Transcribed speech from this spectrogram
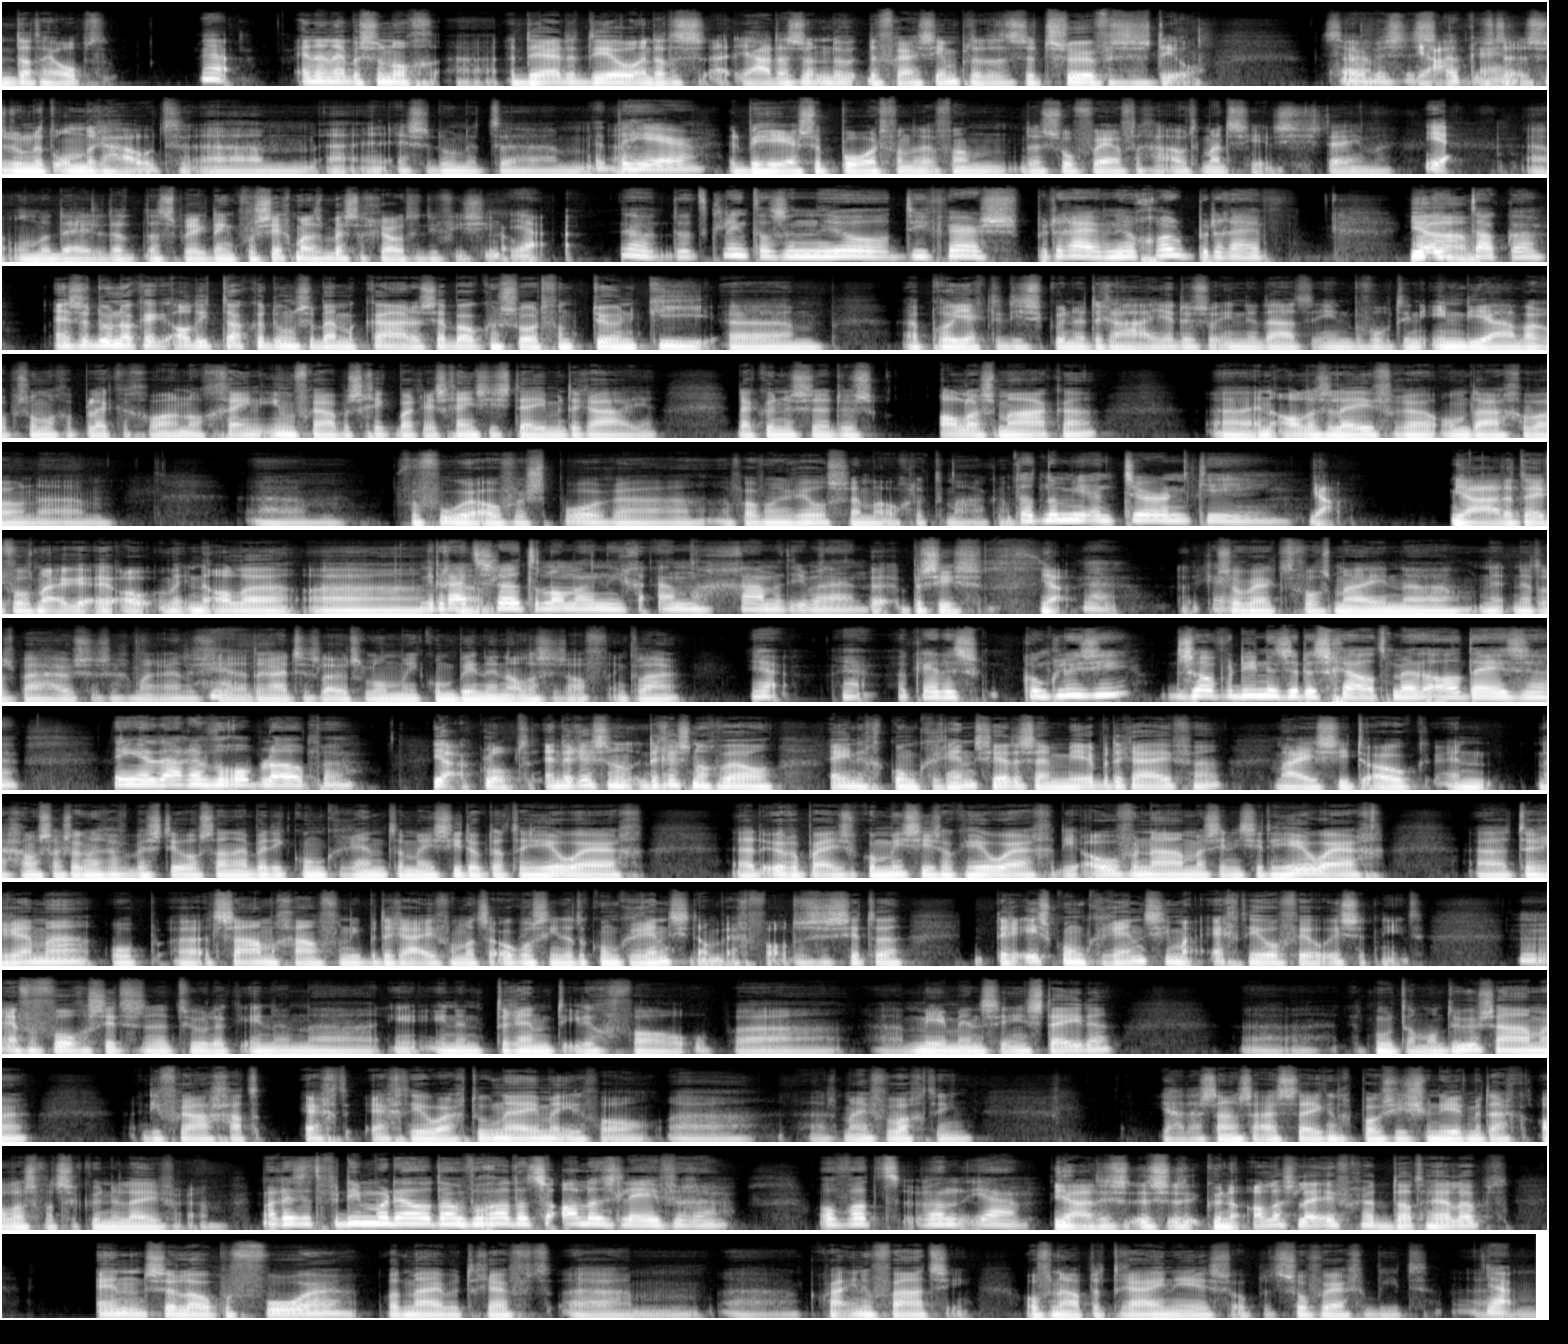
Dat helpt. Ja. En dan hebben ze nog het derde deel, en dat is, ja, dat is een, de, de vrij simpele, dat is het services deel. Services, Ja, dus de- ze doen het onderhoud ehm, eh, en, en ze doen het, ehm, Het eh, beheer. het beheer, support van de, van de software of de geautomatiseerde systemen. Ja. Eh, onderdelen. Dat, dat spreekt denk ik voor zich, maar dat is best een grote divisie. ook. ja. Nou, dat klinkt als een heel divers bedrijf. Een heel groot bedrijf. Al Ja, die takken. en ze doen ook, kijk, al die takken doen ze bij elkaar. Dus ze hebben ook een soort van turnkey ehm, eh, projecten die ze kunnen draaien. Dus inderdaad, in, bijvoorbeeld in India, waar op sommige plekken gewoon nog geen infra beschikbaar is, geen systemen draaien. Daar kunnen ze dus alles maken en alles leveren om daar gewoon ehm, ehm, vervoer over sporen of over een rails mogelijk te maken. Dat noem je een turnkey. Ja, dat heet volgens mij eh, oh, in alle. eh, Je draait de eh, sleutel om en die aan gaan met iemand aan. eh, precies, ja. Ja. Zo werkt het volgens mij in, eh, net, net als bij huizen, zeg maar. Hè? Dus je Ja. draait de sleutel om, je komt binnen en alles is af en klaar. Ja, oké, dus conclusie. Zo verdienen ze dus geld met al deze dingen daarin voorop lopen. Ja, klopt. En er is, een, er is nog wel enige concurrentie. Hè? Er zijn meer bedrijven. Maar je ziet ook, en daar gaan we straks ook nog even bij stilstaan hè, bij die concurrenten. Maar je ziet ook dat er heel erg, eh, de Europese Commissie is ook heel erg die overnames. En die zit heel erg eh, te remmen op eh, het samengaan van die bedrijven. Omdat ze ook wel zien dat de concurrentie dan wegvalt. Dus ze zitten, er is concurrentie, maar echt heel veel is het niet. Hm. En vervolgens zitten ze natuurlijk in een, in, in een trend, in ieder geval op meer mensen in steden. Het moet allemaal duurzamer. Die vraag gaat echt, echt heel erg toenemen. In ieder geval, eh, dat is mijn verwachting. Ja, daar staan ze uitstekend gepositioneerd met eigenlijk alles wat ze kunnen leveren. Maar is het verdienmodel dan vooral dat ze alles leveren? Of wat, want ja, Ja, dus, dus ze kunnen alles leveren, dat helpt. En ze lopen voor, wat mij betreft, ehm, eh, qua innovatie. Of nou op de treinen is, op het softwaregebied. Ja. Ehm,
